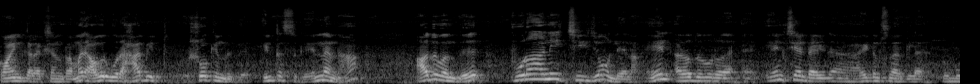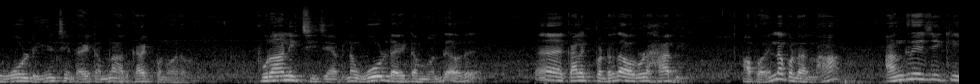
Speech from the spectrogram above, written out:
காயின் கலெக்ஷன்ற மாதிரி அவருக்கு ஒரு ஹேபிட் ஷோக்கின் இருக்குது இன்ட்ரெஸ்ட் இருக்குது என்னென்னா அது வந்து புராணி சீஜும் இல்லைனா ஏன் அதாவது ஒரு ஏன்ஷியன்ட் ஐ ஐட்டம்ஸ்லாம் இருக்குல்ல ரொம்ப ஓல்டு ஏன்ஷியன்ட் ஐட்டம்லாம் அது கலெக்ட் பண்ணுவார் அவர் புராணி சீஜே அப்படின்னா ஓல்டு ஐட்டம் வந்து அவர் கலெக்ட் பண்ணுறது அவரோட ஹாபி அப்போ என்ன பண்ணுறாருன்னா अंग्रेजी की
